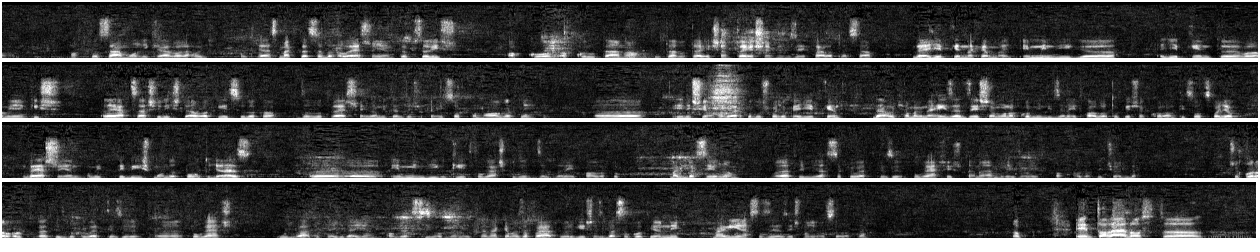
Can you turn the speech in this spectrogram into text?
attól számolni kell vele, hogy hogyha ezt megteszed a versenyen többször is, akkor, akkor utána, utána teljesen, teljesen fáradt leszel. De egyébként nekem megy. Én mindig ö, egyébként valamilyen kis lejátszási listával készülök az adott versenyre, amit edzéseken is szoktam hallgatni. Én is ilyen haverkodós vagyok egyébként, de hogyha meg nehéz edzésem van, akkor mindig zenét hallgatok, és akkor antiszoc vagyok. Versenyen, amit Tibi is mondott, pont ugyanez. én mindig a két fogás között zenét hallgatok. Megbeszélem veled, hogy mi lesz a következő fogás, és utána elmegyek zenét hallgatni csöndbe. És akkor ahol következik a következő fogás, úgy váltok egyre ilyen agresszívabb zenétre. Nekem ez a felpörgés, ez beszokott jönni, meg én ezt az érzést nagyon szeretem. Én talán azt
